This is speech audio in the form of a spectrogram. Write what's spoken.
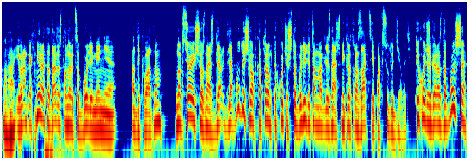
Ага. И в рамках мира это даже становится более-менее адекватным. Но все еще, знаешь, для, для будущего, в котором ты хочешь, чтобы люди там могли, знаешь, микротранзакции повсюду делать. Ты хочешь гораздо больше,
